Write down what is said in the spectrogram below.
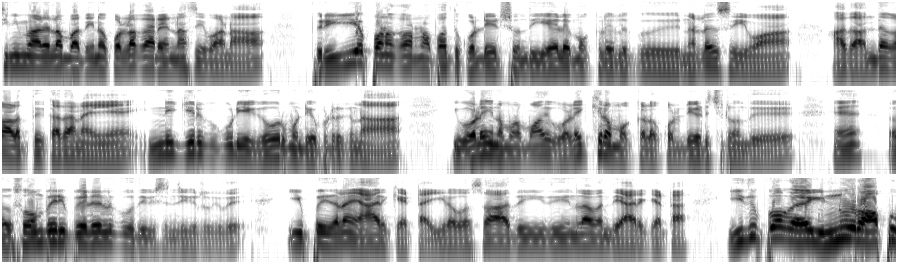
சினிமாலெலாம் பார்த்தீங்கன்னா கொள்ளக்காரன் என்ன செய்வானா? பெரிய பணக்காரனை பார்த்து கொள்ளையடிச்சு வந்து ஏழை மக்களுக்கு நல்லது செய்வான். அது அந்த காலத்து கதாநாயகன். இன்றைக்கி இருக்கக்கூடிய கவர்மெண்ட் எப்படி இருக்குன்னா இவ்வளையும் நம்மளை மாதிரி உழைக்கிற மக்களை கொள்ளையடிச்சிட்டு வந்து சோம்பேறி பேர்களுக்கு உதவி செஞ்சுக்கிட்டு இருக்குது. இப்போ இதெல்லாம் யார் கேட்டா? இலவசம் அது இதுலாம் வந்து யார் கேட்டா? இது போக இன்னொரு ஆப்பு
